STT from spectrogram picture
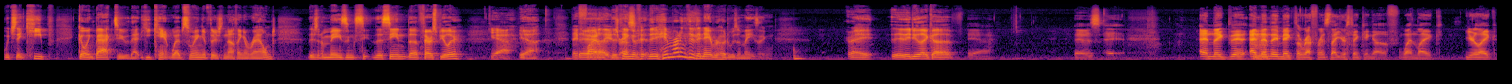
which they keep going back to that he can't web swing if there's nothing around. There's an amazing the scene, the Ferris Bueller. yeah. Yeah, They They're, finally uh, the thing address of the, him running through the neighborhood was amazing. Right? They, they do like a. It was, eh, and like the and Mm-hmm. then they make the reference that you're thinking of when like you're like,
